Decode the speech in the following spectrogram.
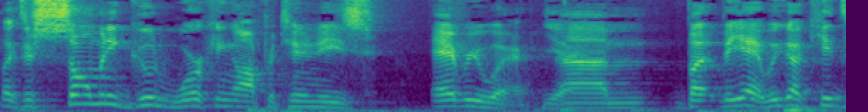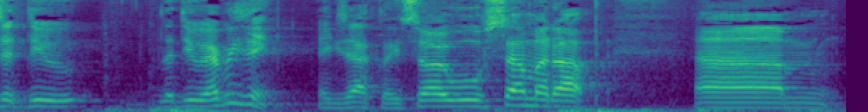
like there's so many good working opportunities everywhere. Yeah. Um, but but yeah, we got kids that do that do everything. Exactly. So we'll sum it up, um,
